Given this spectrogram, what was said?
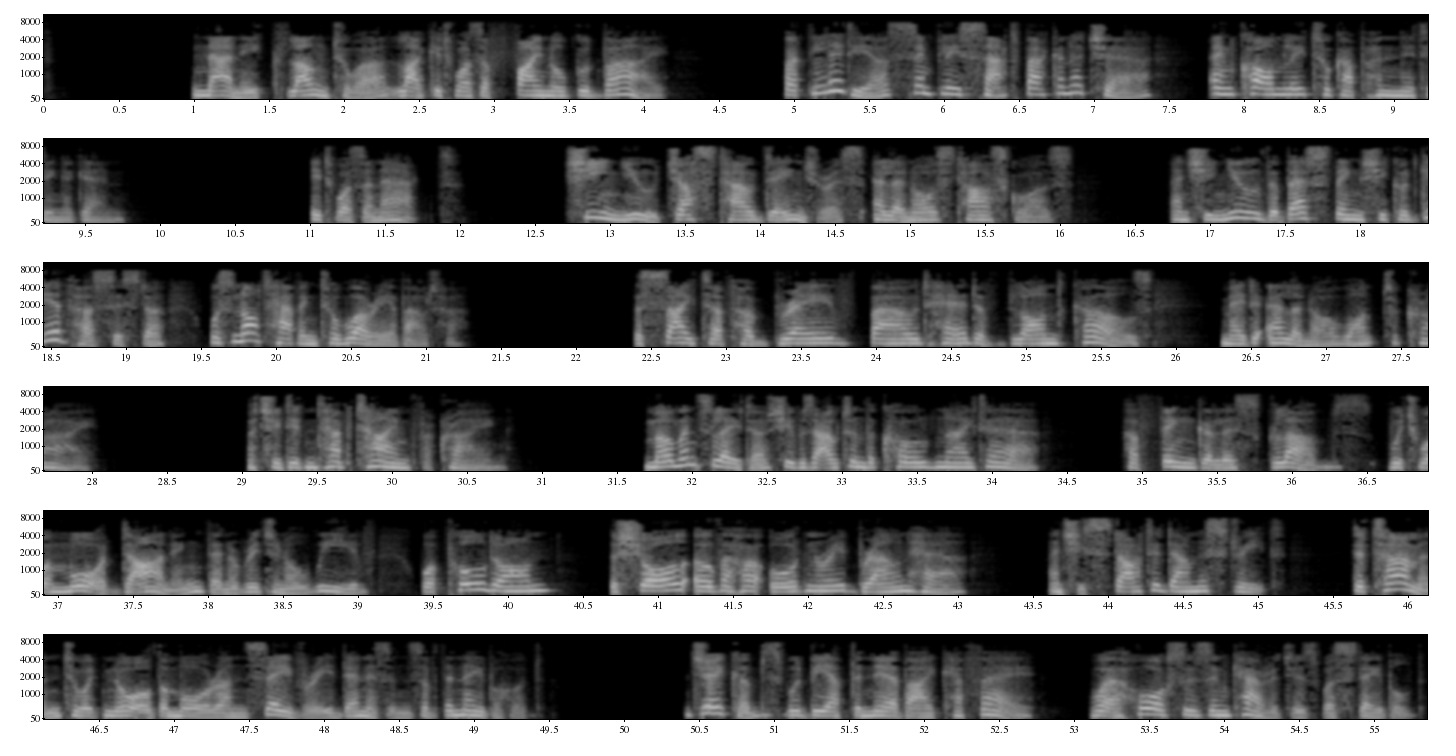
Nanny clung to her like it was a final goodbye, but Lydia simply sat back in a chair and calmly took up her knitting again. It was an act, She knew just how dangerous Eleanor's task was, and she knew the best thing she could give her sister was not having to worry about her. The sight of her brave, bowed head of blonde curls made Eleanor want to cry. But she didn't have time for crying. Moments later, she was out in the cold night air. Her fingerless gloves, which were more darning than original weave, were pulled on, the shawl over her ordinary brown hair, and she started down the street, determined to ignore the more unsavory denizens of the neighborhood. Jacobs would be at the nearby cafe, where horses and carriages were stabled.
